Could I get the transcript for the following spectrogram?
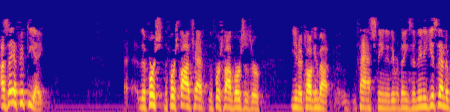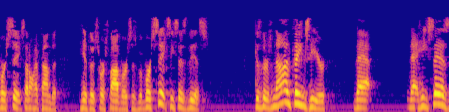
Isaiah 58, the first, the first five chapters, the first five verses are, you know, talking about fasting and different things. And then he gets down to verse 6. I don't have time to hit those first five verses. But verse 6, he says this. Because there's nine things here that, that he says,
